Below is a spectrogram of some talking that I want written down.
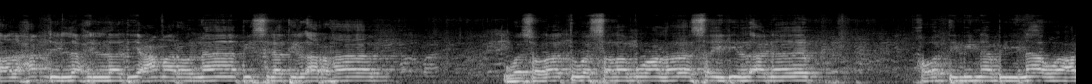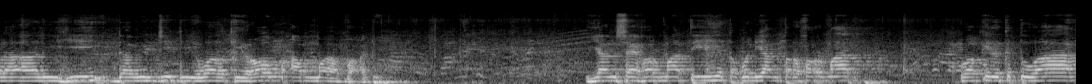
Alhamdulillahilladzi amarona bisilatil arham Wassalatu wassalamu ala sayyidil anab Khatimin nabina wa ala alihi dawil jidi wal kiram amma ba'du Yang saya hormati ataupun yang terhormat Wakil Ketua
